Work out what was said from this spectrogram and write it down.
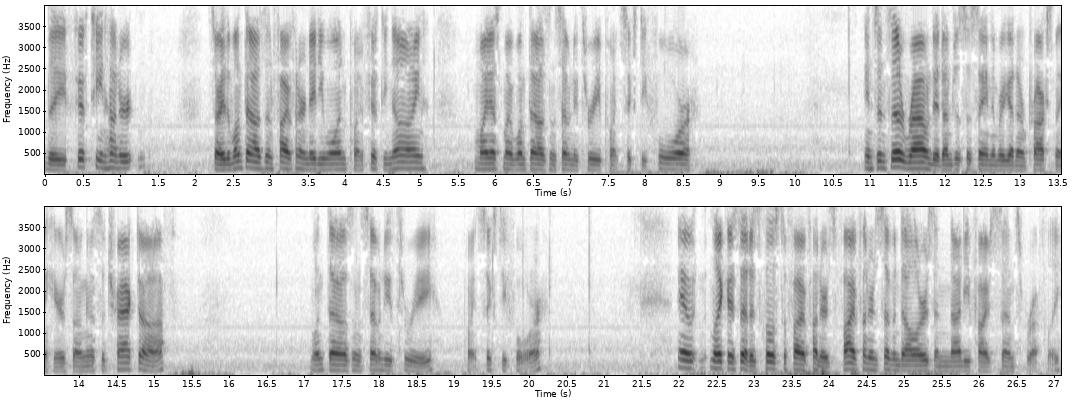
the 1500 sorry the 1581.59 minus my 1073.64 and since they're rounded I'm just saying that we got an approximate here so I'm going to subtract off 1073.64. And like I said, it's close to 500. It's $507.95 roughly.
